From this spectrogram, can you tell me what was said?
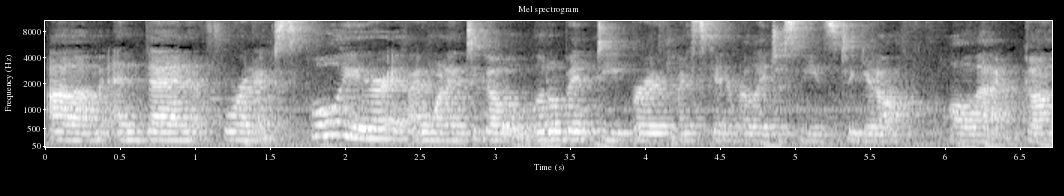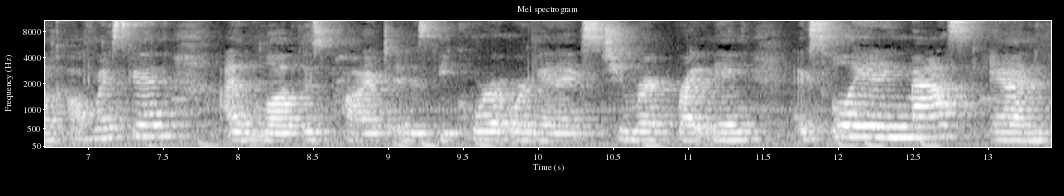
Um, and then for an exfoliator, if I wanted to go a little bit deeper, if my skin really just needs to get off all that gunk off my skin, I love this product. It is the Kora Organics Turmeric Brightening Exfoliating Mask. And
